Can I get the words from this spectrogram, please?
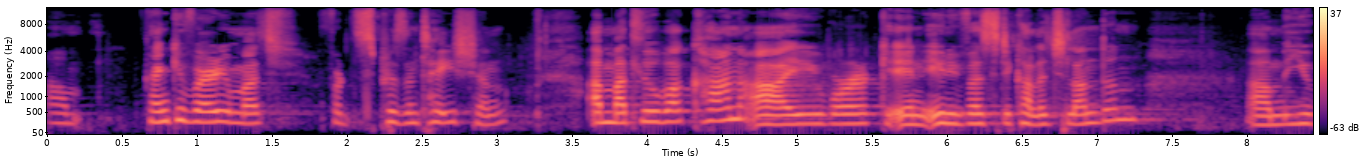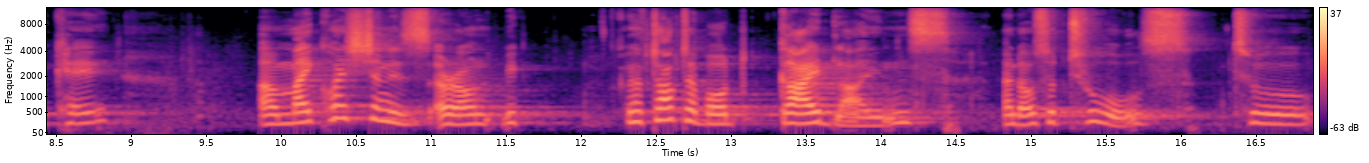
Um, thank you very much for this presentation. I'm Matluba Khan. I work in University College London, um, the UK. Um, my question is around we have talked about guidelines and also tools to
